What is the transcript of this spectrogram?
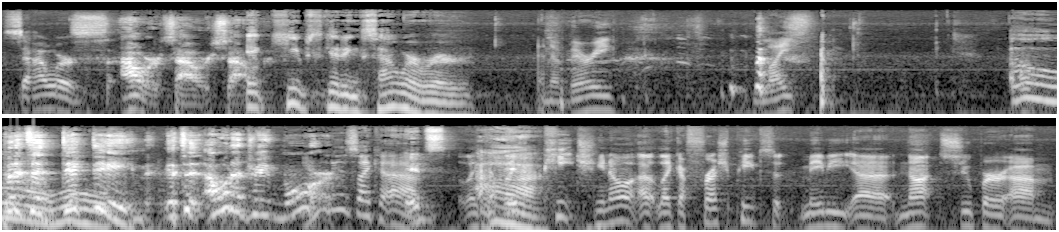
sour. Sour, sour, sour. It keeps getting sourer. and a very light. Oh. but it's addicting. It's a, I want to drink more. is like a It's- like a, ah. like a peach, you know, uh, like a fresh peach that maybe uh, not super, um,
